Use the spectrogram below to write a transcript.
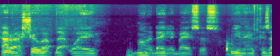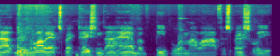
how do I show up that way on a daily basis, you know, because I there's a lot of expectations I have of people in my life, especially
